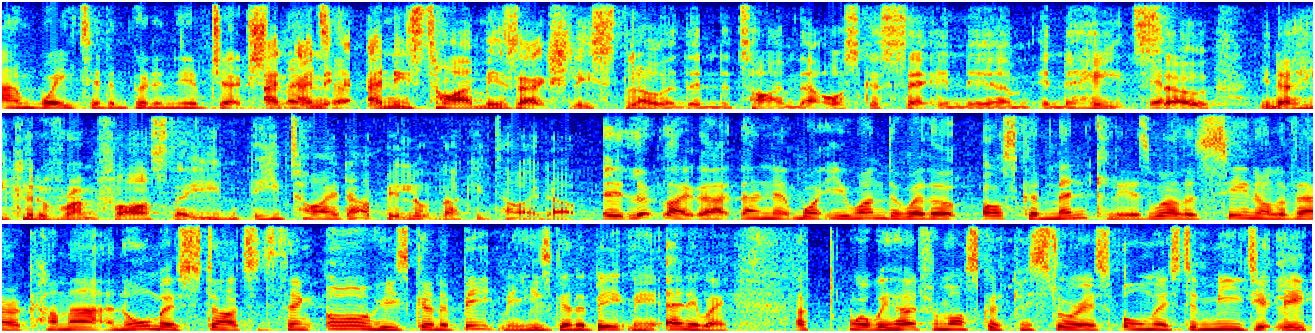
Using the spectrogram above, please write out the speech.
and waited and put in the objection and, later. And, and his time is actually slower than the time that Oscar set in the, um, in the heat. Yep. So, you know, he could have run faster. He, he tied up. It looked like he tied tied up. It looked like that, and what you wonder whether Oscar mentally as well has seen Oliveira come out and almost started to think, oh, he's going to beat me, he's going to beat me. Anyway, uh, well, we heard from Oscar Pistorius almost immediately,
